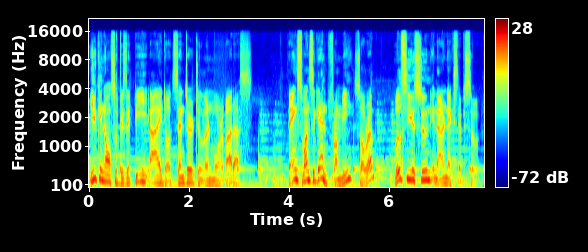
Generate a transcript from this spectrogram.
You can also visit pei.center to learn more about us. Thanks once again from me, Saurabh. We'll see you soon in our next episode.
